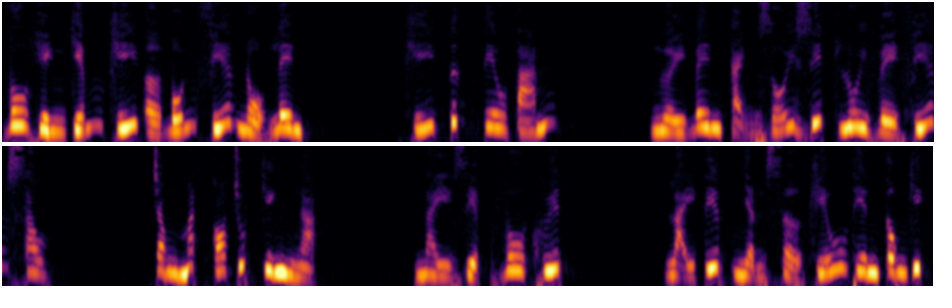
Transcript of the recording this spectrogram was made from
vô hình kiếm khí ở bốn phía nổ lên, khí tức tiêu tán, người bên cạnh rối rít lui về phía sau, trong mắt có chút kinh ngạc, này diệp vô khuyết, lại tiếp nhận sở khiếu thiên công kích,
